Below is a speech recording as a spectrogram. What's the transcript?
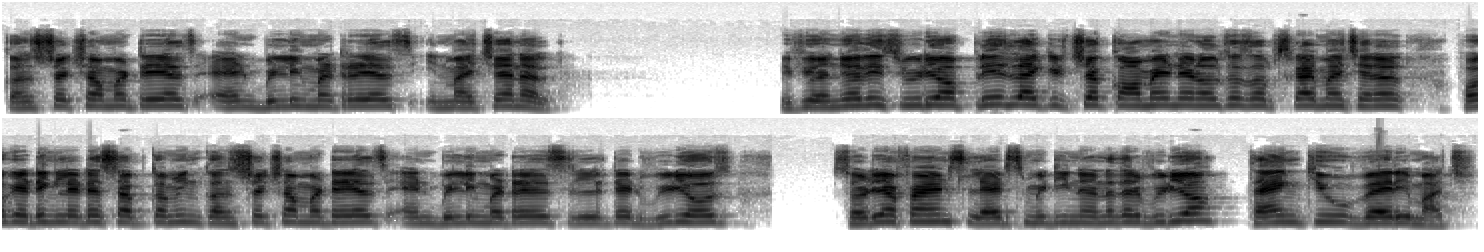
construction materials and building materials in my channel. If you enjoy this video, please like it, share, comment and also subscribe my channel for getting latest upcoming construction materials and building materials related videos. So dear friends, let's meet in another video. Thank you very much.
